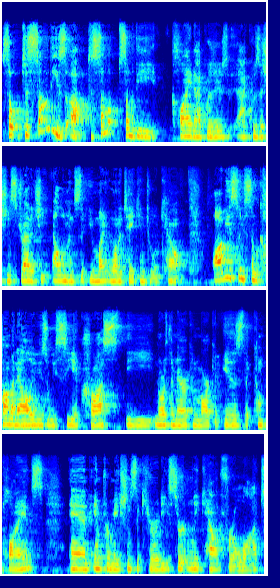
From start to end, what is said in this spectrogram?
So to sum these up, to sum up some of the client acquisition strategy elements that you might want to take into account. Obviously, some commonalities we see across the North American market is that compliance and information security certainly count for a lot.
